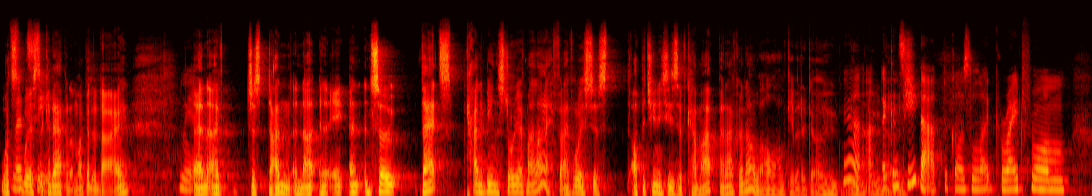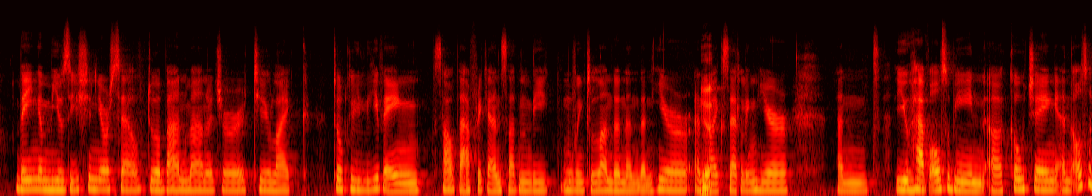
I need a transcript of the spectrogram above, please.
What's Let's the worst see. that could happen? I'm not going to die. Yeah. And I've just done, and, and, and so that's kind of been the story of my life. I've always just, opportunities have come up and I've gone, oh, well, I'll give it a go. Who, Yeah, who- I can see that because, like, right from being a musician yourself to a band manager to like totally leaving South Africa and suddenly moving to London and then here and Yeah. like settling here. And you have also been uh, coaching and also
